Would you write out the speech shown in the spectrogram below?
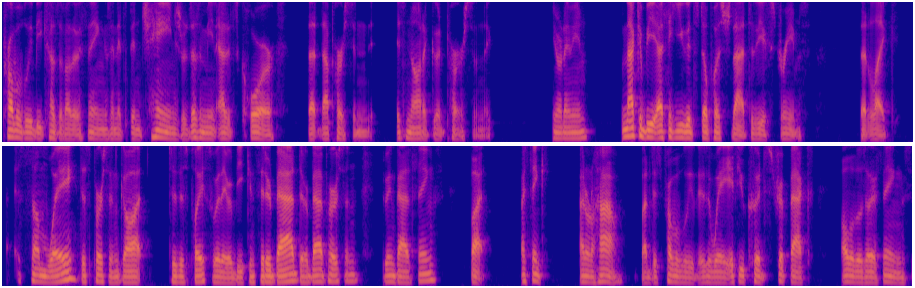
probably because of other things and it's been changed but it doesn't mean at its core that that person is not a good person like, you know what i mean and that could be i think you could still push that to the extremes that like some way this person got to this place where they would be considered bad. They're a bad person doing bad things. But I think I don't know how, but there's probably there's a way if you could strip back all of those other things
